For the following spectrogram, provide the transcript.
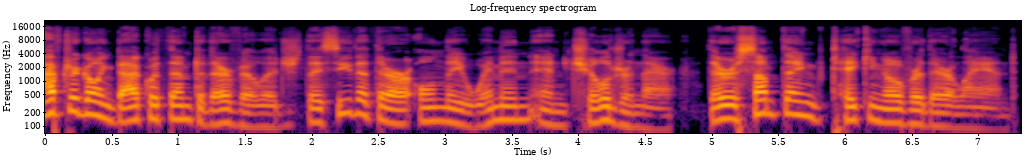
After going back with them to their village, they see that there are only women and children there. There is something taking over their land,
